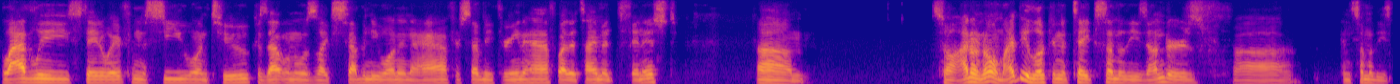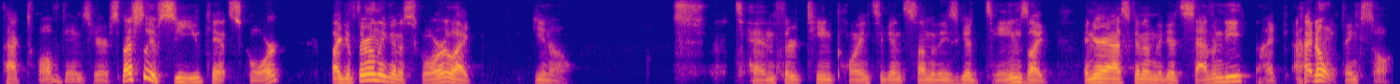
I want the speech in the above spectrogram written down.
Gladly stayed away from the CU one too, because that one was like 71 and a half or 73 and a half by the time it finished. Um, so I don't know. Might be looking to take some of these unders uh, in some of these Pac-12 games here, especially if CU can't score. Like if they're only going to score like, you know, 10, 13 points against some of these good teams, like, and you're asking them to get 70, like, I don't think so.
